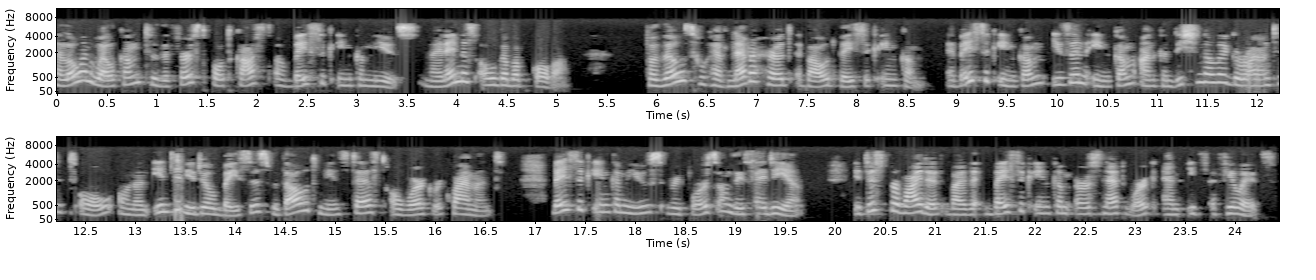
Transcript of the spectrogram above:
Hello and welcome to the first podcast of Basic Income News. My name is Olga Babkova. For those who have never heard about basic income, a basic income is an income unconditionally granted to all on an individual basis without means test or work requirement. Basic Income News reports on this idea. It is provided by the Basic Income Earth Network and its affiliates.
